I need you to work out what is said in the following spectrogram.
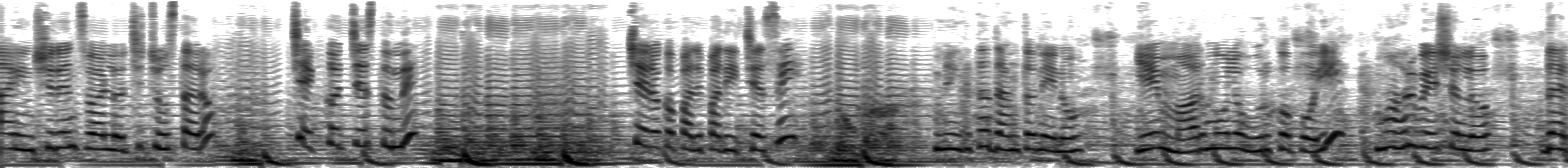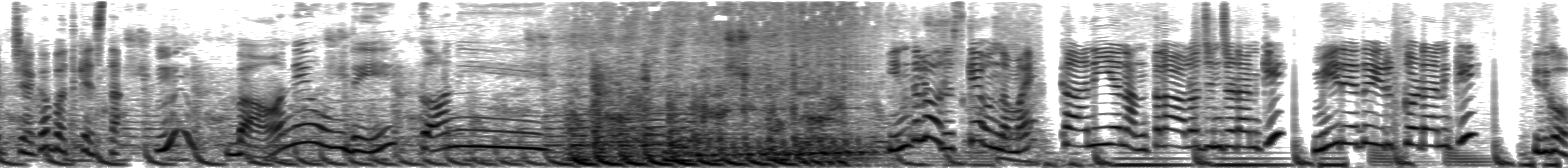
ఆ ఇన్సూరెన్స్ వాళ్ళు వచ్చి చూస్తారు చెక్ వచ్చేస్తుంది. చెరొక పది పది ఇచ్చేసి మిగతా దాంతో నేను ఏం మారుమూల ఊరుకోపోయి మారు వేషంలో దర్జాగా బతికేస్తా. బానే ఉంది కానీ ఇందులో రిస్కే ఉందమ్మాయి. కానీ అని అంతలా ఆలోచించడానికి మీరేదో ఇరుక్కోడానికి. ఇదిగో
